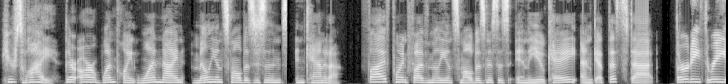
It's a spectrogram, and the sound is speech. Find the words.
Here's why. There are 1.19 million small businesses in Canada, 5.5 million small businesses in the UK, and get this stat, 33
